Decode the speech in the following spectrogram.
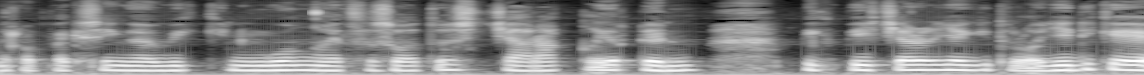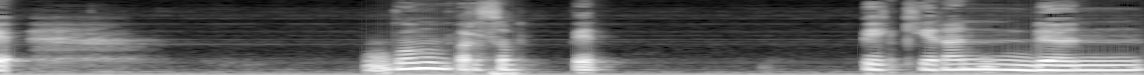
introspeksi nggak bikin gue ngeliat sesuatu secara clear dan big picture nya gitu loh. Jadi kayak gue mempersempit pikiran dan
